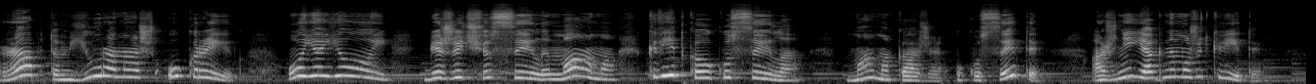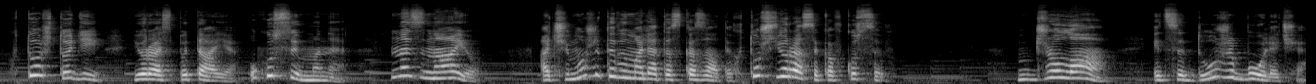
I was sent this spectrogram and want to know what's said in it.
раптом Юра наш укрик. Ой-ой-ой, біжить щосили, мама, квітка укусила. Мама каже, укусити? Аж ніяк не можуть квіти. Хто ж тоді, Юрась питає, укусив мене? Не знаю. А чи можете ви, малята, сказати, хто ж Юрасика вкусив? Бджола, і це дуже боляче,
